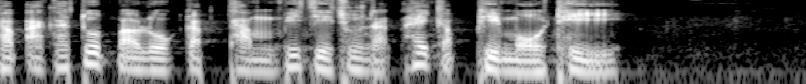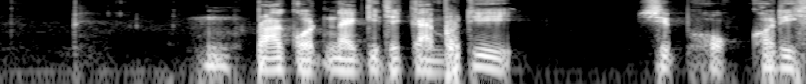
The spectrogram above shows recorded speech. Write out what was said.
ครับอาคาทูตเปาโลกลับทำพิธีสุนัตให้กับทิโมธีปรากฏในกิจการบทที่ 16 ข้อที่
